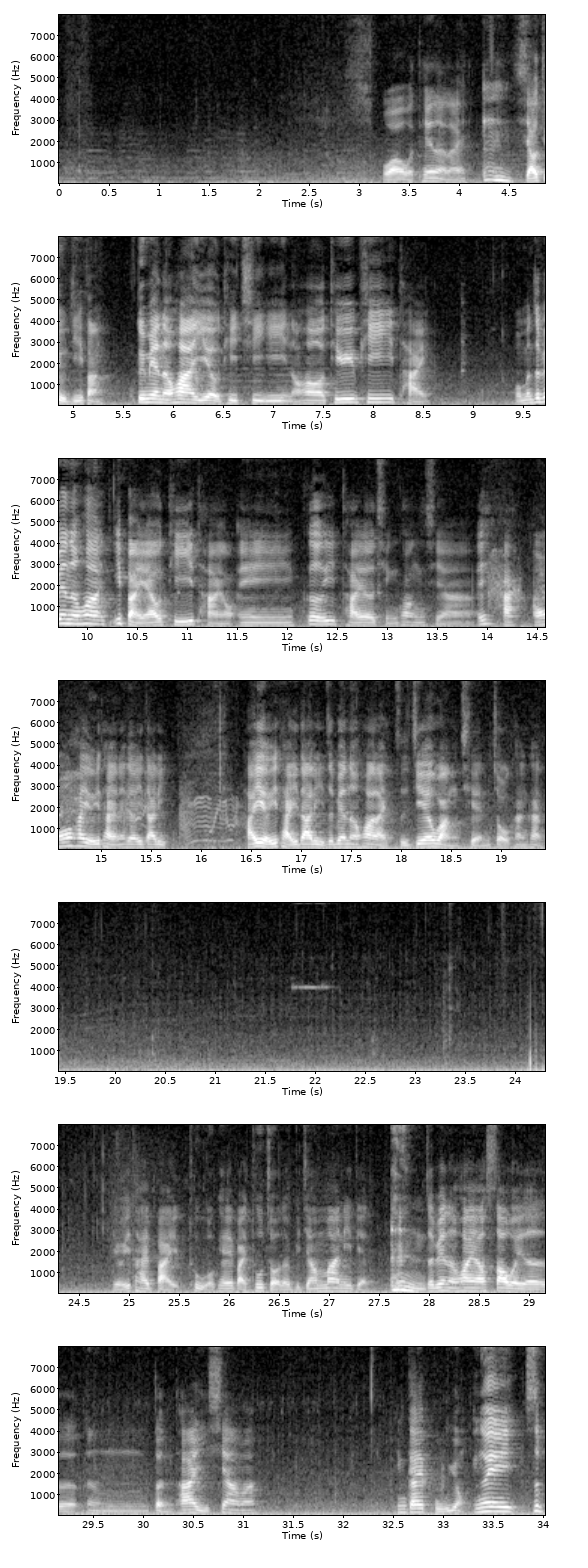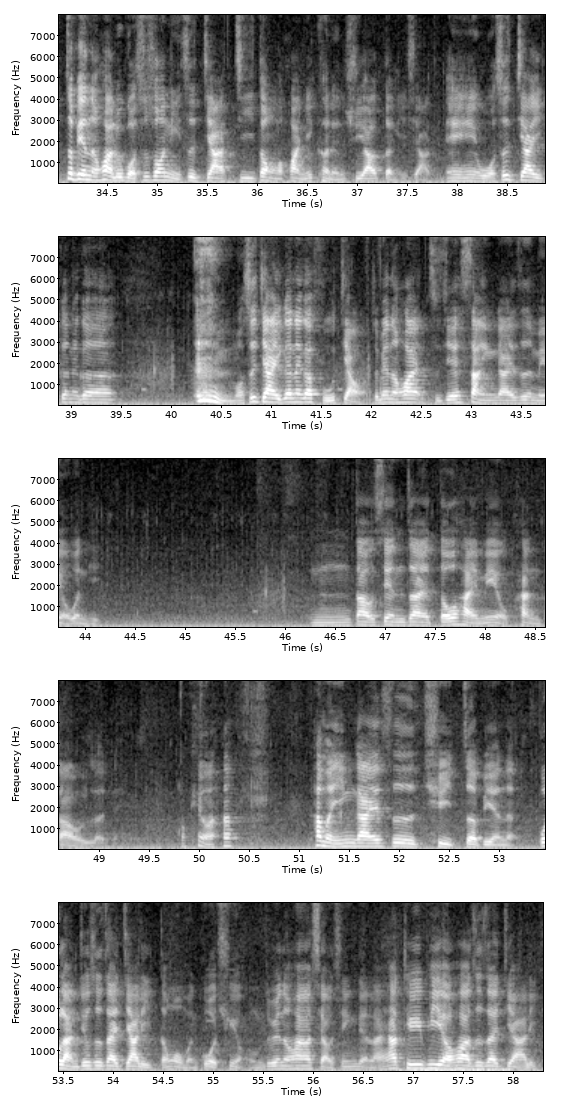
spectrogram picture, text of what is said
哇，我天啊！来 小九级房对面的话也有 T 七一，然后 TVP 一台，我们这边的话一百 LT 一台哦，哎，各一台的情况下，哎还哦还有一台那个意大利，还有一台意大利这边的话来直接往前走看看。有一台百兔，OK，百兔走的比较慢一点，这边的话要稍微的，嗯，等它一下吗？应该不用，因为这这边的话，如果是说你是加机动的话，你可能需要等一下。哎，我是加一个那个，我是加一个那个俯角，这边的话直接上应该是没有问题。嗯，到现在都还没有看到人，OK 吗？他们应该是去这边了，不然就是在家里等我们过去哦。我们这边的话要小心一点。来，他 TVP 的话是在家里，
